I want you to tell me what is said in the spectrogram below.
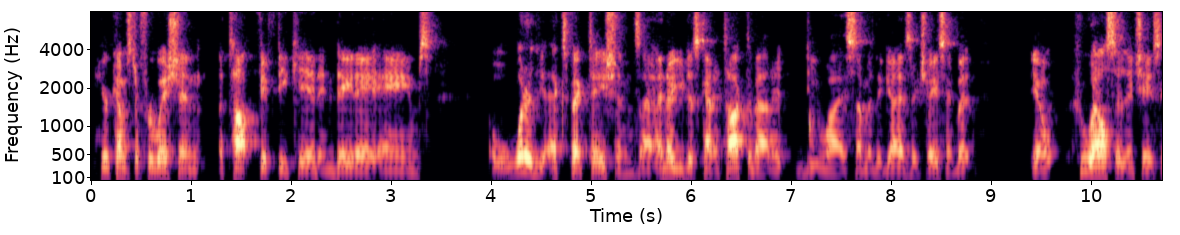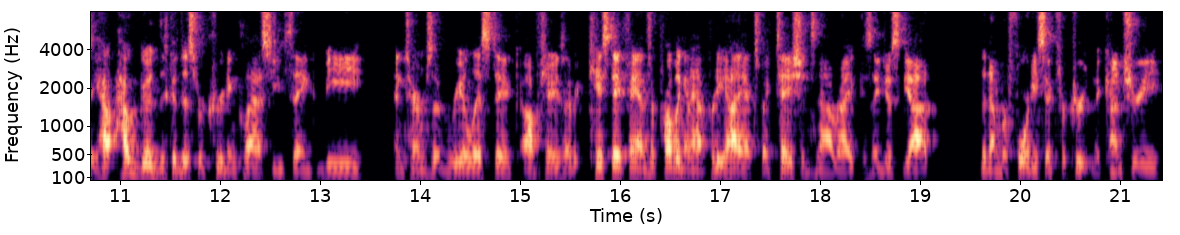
here comes to fruition a top 50 kid in Dai Dai Ames. What are the expectations? I know you just kind of talked about it, DY, some of the guys are chasing, but you know, who else are they chasing? How, how good could this recruiting class you think be in terms of realistic opportunities? I mean, K State fans are probably going to have pretty high expectations now, right? Because they just got the number 46 recruit in the country.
